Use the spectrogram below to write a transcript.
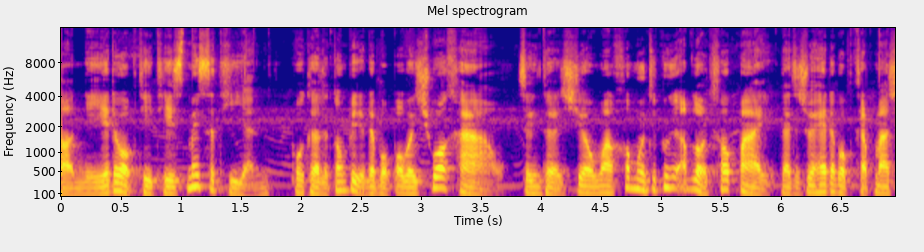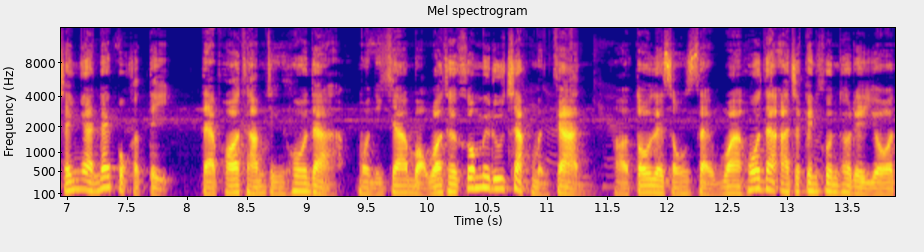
ตอนนี้ระบบทีทีสไม่เสถียร พวกเธอเลยต้องปิดระบบเอาไว้ชั่วคราว ซึ่งเธอเชื่อว่าข้อมูลที่เพิ่งอัปโหลดเข้าไปน่าจะช่วยให้ระบบกลับมาใช้งานได้ปกติ แต่พอถามถึงโฮดะโมนิก้าบอกว่าเธอก็ไม่รู้จักเหมือนกันอัลโต้เลยสงสัยว่าโฮดะอาจจะเป็นคนทรยศ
